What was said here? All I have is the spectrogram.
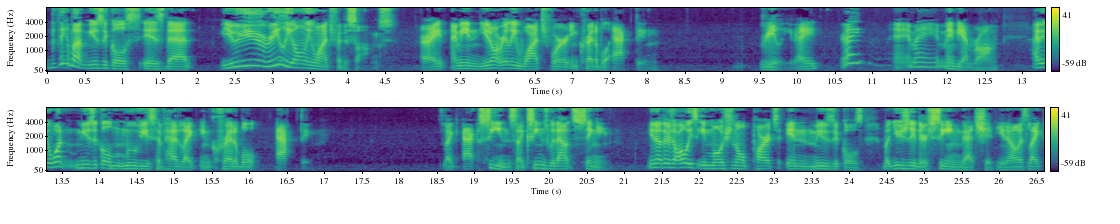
the thing about musicals is that you you really only watch for the songs. All right. I mean, you don't really watch for incredible acting. Really, right? Right? Eh, am I, maybe I'm wrong. I mean, what musical movies have had like incredible acting? Like act scenes, like scenes without singing. You know, there's always emotional parts in musicals, but usually they're singing that shit, you know? It's like,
